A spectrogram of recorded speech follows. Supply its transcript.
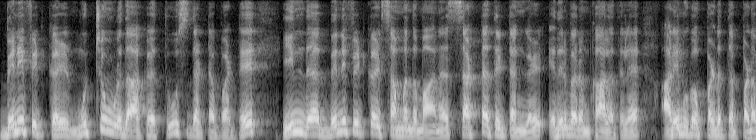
பெனிஃபிட்கள் முற்றுமுழுதாக தூசு தட்டப்பட்டு இந்த பெனிஃபிட்கள் சம்பந்தமான சட்ட திட்டங்கள் எதிர்வரும் காலத்துல அறிமுகப்படுத்தப்பட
